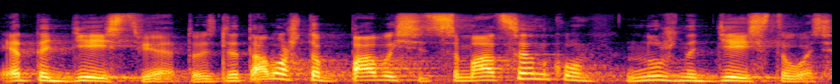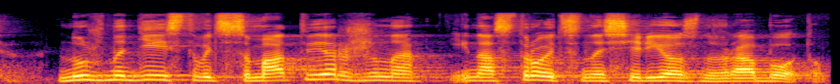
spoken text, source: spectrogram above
Это действие. То есть для того, чтобы повысить самооценку, нужно действовать. Нужно действовать самоотверженно и настроиться на серьезную работу.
